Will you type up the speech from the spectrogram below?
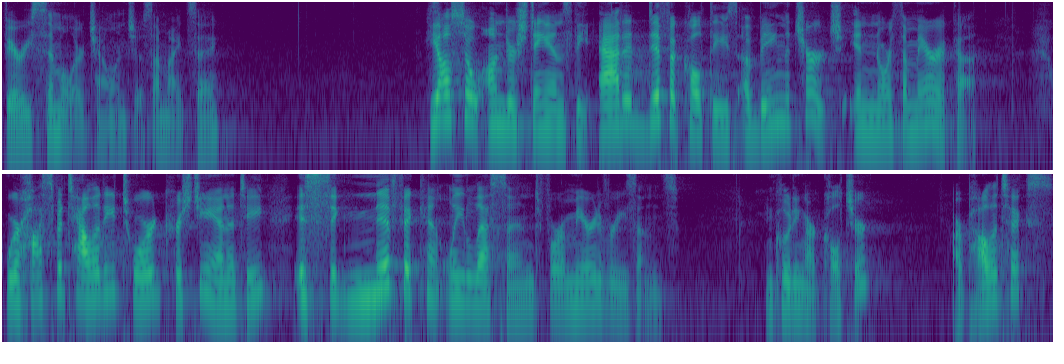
Very similar challenges, I might say. He also understands the added difficulties of being the church in North America, where hospitality toward Christianity is significantly lessened for a myriad of reasons including our culture, our politics,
